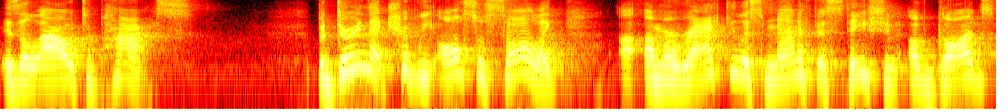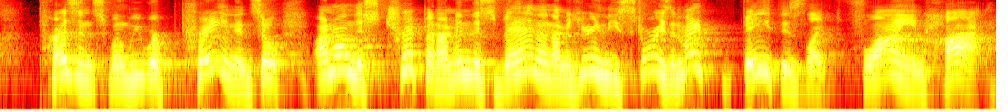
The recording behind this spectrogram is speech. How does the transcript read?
is allowed to pass. But during that trip, we also saw like a, a miraculous manifestation of God's presence when we were praying. And so I'm on this trip and I'm in this van and I'm hearing these stories, and my faith is like flying high.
